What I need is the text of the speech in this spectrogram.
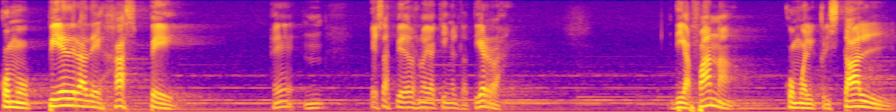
como piedra de jaspe. ¿Eh? Esas piedras no hay aquí en la tierra. Diafana, como el cristal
